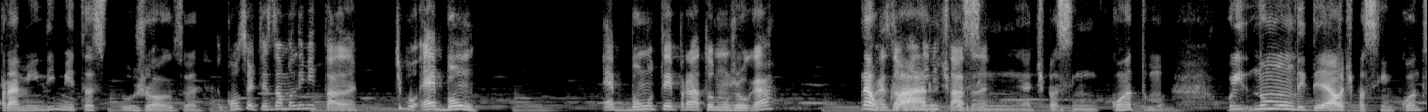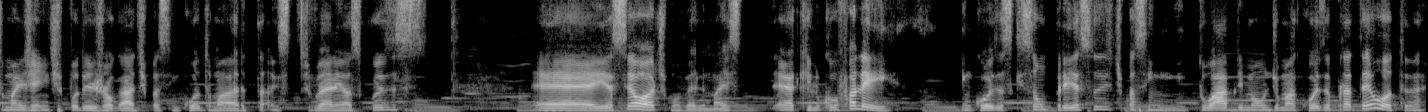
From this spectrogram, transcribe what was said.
para mim limita os jogos, velho. Com certeza dá uma limitada, né? Tipo, é bom. É bom ter pra todo mundo jogar. Não, mas claro, dá uma tipo limitada, tipo assim, né? É, tipo assim, quanto. No mundo ideal, tipo assim, quanto mais gente poder jogar, tipo assim, quanto maior estiverem as coisas, é, ia ser ótimo, velho. Mas é aquilo que eu falei tem coisas que são preços e, tipo assim, tu abre mão de uma coisa para ter outra, né?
